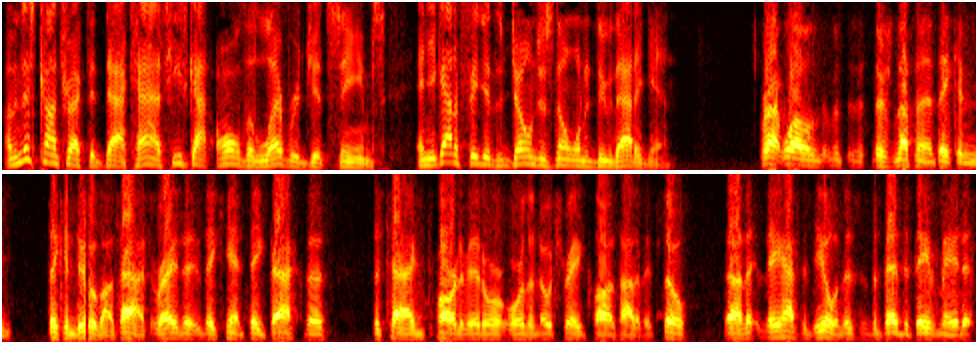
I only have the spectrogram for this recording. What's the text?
I mean, this contract that Dak has, he's got all the leverage, it seems. And you got to figure the Joneses don't want to do that again. Right. Well, there's nothing that they can they can do about that, right? They, they can't take back the the tag part of it or or the no trade clause out of it. So uh, they, they have to deal with this. Is the bed that they've made. It.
